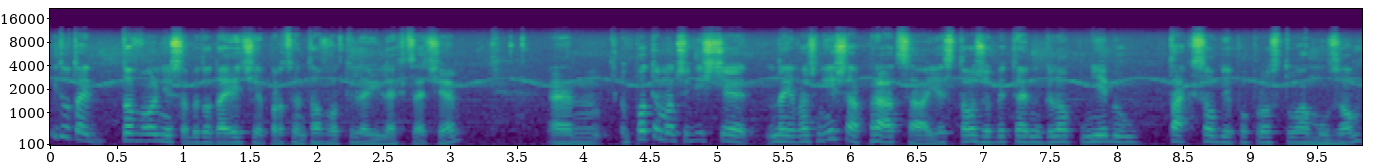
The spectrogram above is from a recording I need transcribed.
i tutaj dowolnie sobie dodajecie procentowo tyle ile chcecie. Em, Potem oczywiście najważniejsza praca jest to, żeby ten glob nie był tak sobie po prostu amuzą.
